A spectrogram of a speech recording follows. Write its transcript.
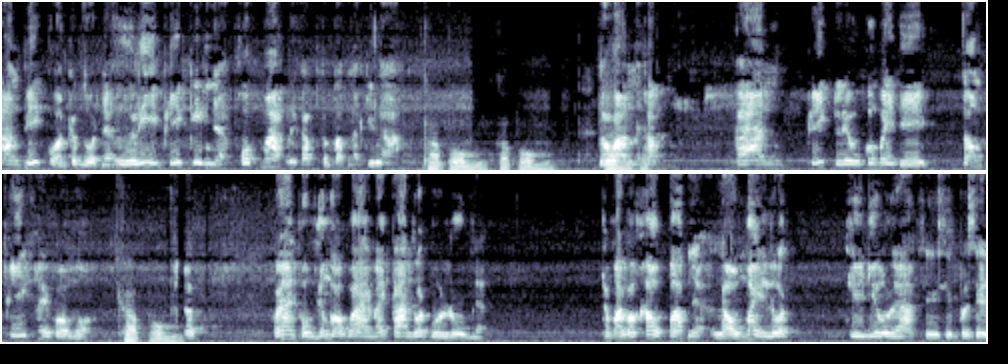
การ peak ก่อนกำหนดเนี่ย early peaking เนี่ยพบมากเลยครับสำหรับนักกีฬา ครับผมครับผม ระวังนะครับ การ peak เร็วก็ไม่ดี ต้อง peak ให้พอเหมาะ ครับผมครับเพราะฉะนั้นผมถึงบอกว่าเห็นไหมการลด volume เนี่ยทำไมพอเข้าปั๊บเนี่ย เราไม่ลดทีเดียวเลยอะสี่สิบเปอร์เซ็น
